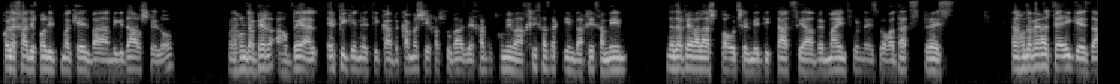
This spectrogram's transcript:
כל אחד יכול להתמקד במגדר שלו. אנחנו נדבר הרבה על אפי-גנטיקה וכמה שהיא חשובה, זה אחד התחומים הכי חזקים והכי חמים. נדבר על ההשפעות של מדיטציה ומיינדפולנס והורדת סטרס. אנחנו נדבר על תאי גזע,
